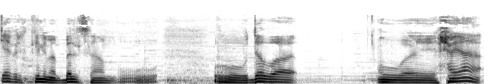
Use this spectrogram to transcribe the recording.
كيف الكلمة بلسم ودواء وحياء.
